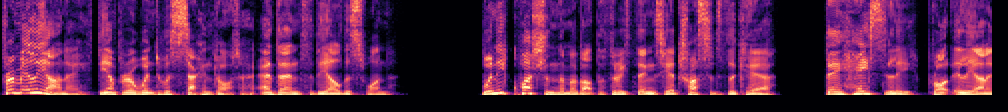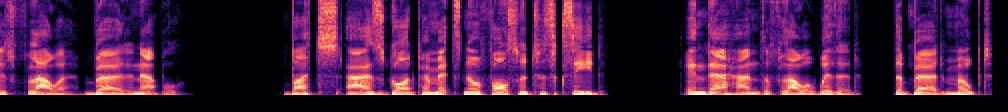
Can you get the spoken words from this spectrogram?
From Ileane, the emperor went to his second daughter and then to the eldest one. When he questioned them about the three things he had trusted to the care, they hastily brought Ileane's flower, bird, and apple. But as God permits no falsehood to succeed, in their hands the flower withered, the bird moped,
